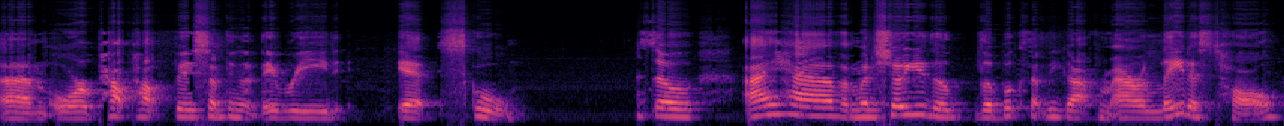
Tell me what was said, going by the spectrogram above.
Um, or Pout Pout Fish, something that they read at school. So I have, I'm going to show you the, the books that we got from our latest haul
